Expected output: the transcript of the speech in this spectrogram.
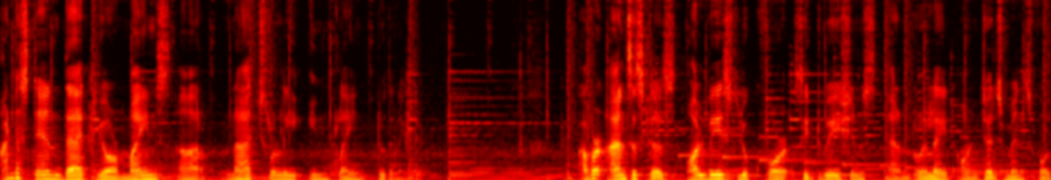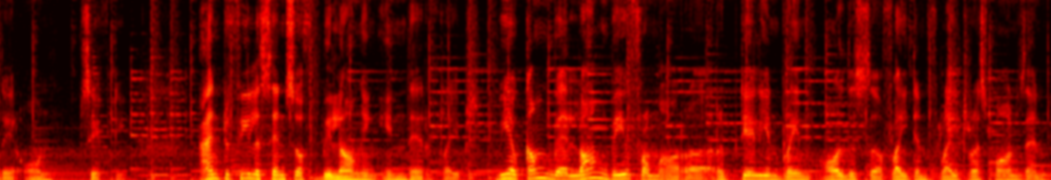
Understand that your minds are naturally inclined to the negative our ancestors always look for situations and relied on judgments for their own safety. and to feel a sense of belonging in their tribes. We have come a long way from our uh, reptilian brain, all this uh, flight and flight response, and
